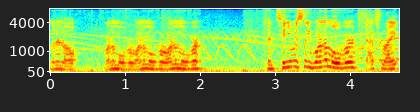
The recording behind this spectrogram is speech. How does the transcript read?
No, no, no. Run him over, run him over, run him over. Continuously run him over. That's right.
